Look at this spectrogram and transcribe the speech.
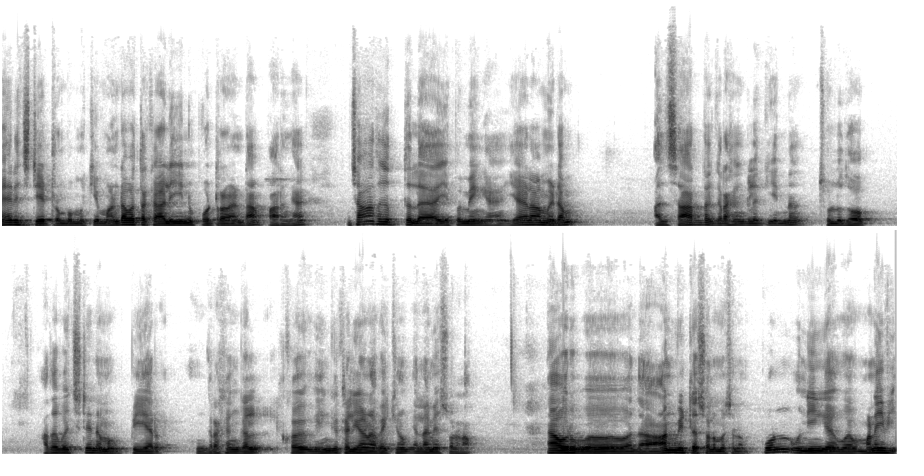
மேரேஜ் டேட் ரொம்ப முக்கியம். மண்டபத்தை காலின்னு போட்டுற வேண்டாம். பாருங்கள் ஜாதகத்தில் எப்பவுமேங்க ஏழாம் இடம் அது சார்ந்த கிரகங்களுக்கு என்ன சொல்லுதோ அதை வச்சுட்டு நம்ம பெயர் கிரகங்கள் எங்கே கல்யாணம் வைக்கணும் எல்லாமே சொல்லலாம். நான் ஒரு அந்த ஆண் வீட்டில் சொல்ல சொல்லலாம் பொன் நீங்கள் உங்கள் மனைவி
